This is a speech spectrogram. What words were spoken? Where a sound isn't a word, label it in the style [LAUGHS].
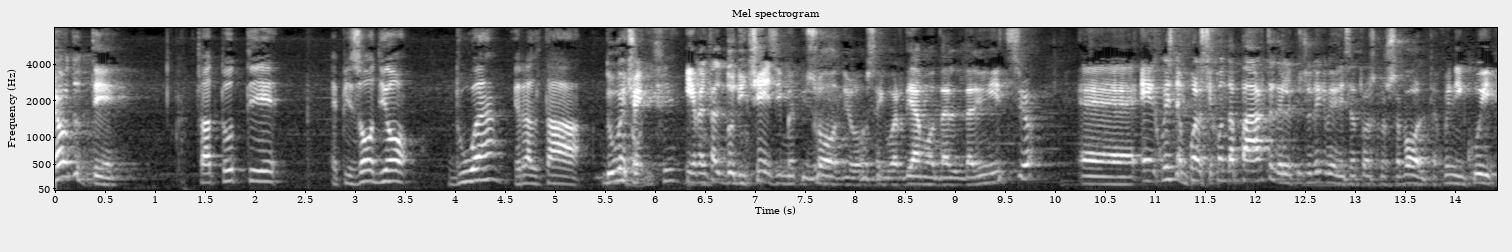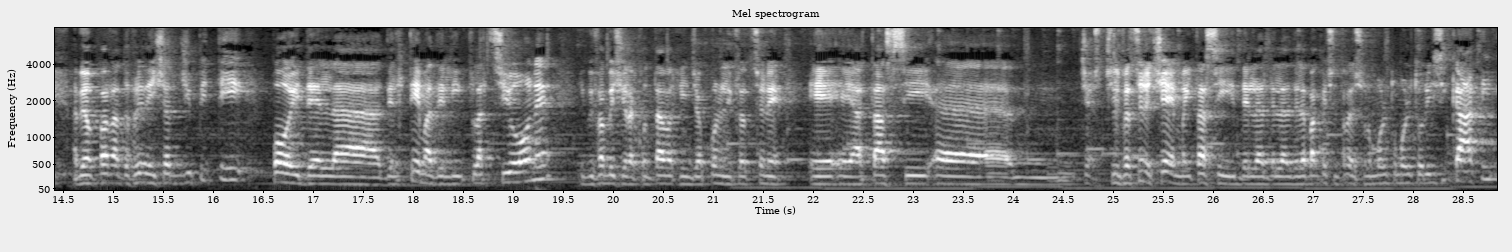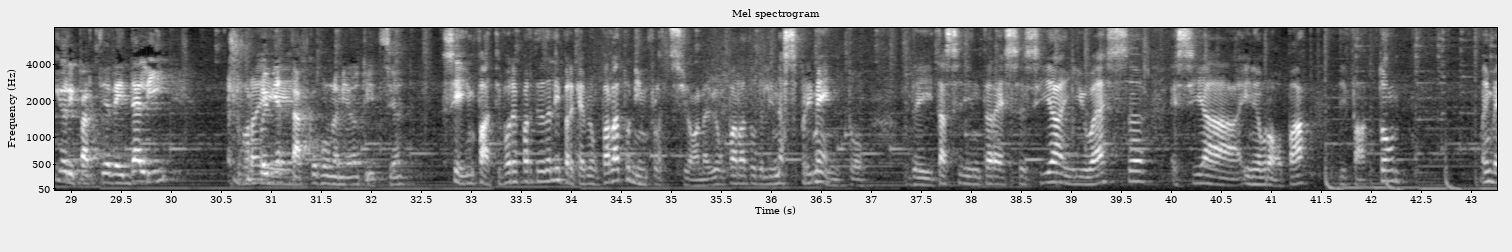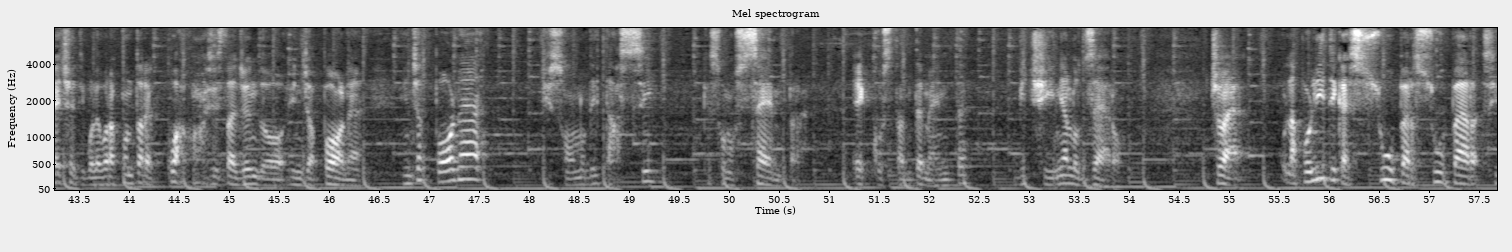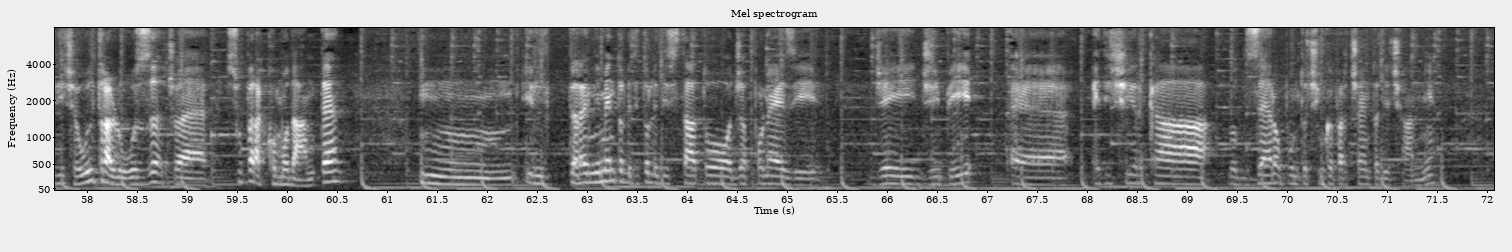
Ciao a tutti! Ciao a tutti, episodio 2, in realtà Due, cioè, 12. in realtà il dodicesimo episodio, se guardiamo dal- dall'inizio. Eh, e questa è un po' la seconda parte dell'episodio che abbiamo iniziato la scorsa volta, quindi in cui abbiamo parlato prima di ChatGPT, poi del, del tema dell'inflazione, in cui Fabio ci raccontava che in Giappone l'inflazione è, è a tassi, ehm, cioè l'inflazione c'è, ma i tassi della, della- della banca centrale sono molto molto risicati. Io ripartirei da lì, su cui Vorrei- poi vi attacco con una mia notizia. Sì, infatti vorrei partire da lì perché abbiamo parlato di inflazione, abbiamo parlato dell'inasprimento dei tassi di interesse sia in US e sia in Europa, di fatto. Ma invece ti volevo raccontare qua come si sta agendo in Giappone. In Giappone ci sono dei tassi che sono sempre e costantemente vicini allo zero. Cioè, la politica è super, super, si dice ultra loose, cioè super accomodante. Mm, il rendimento dei titoli di Stato giapponesi JGB è, è di circa lo 0.5% a 10 anni.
